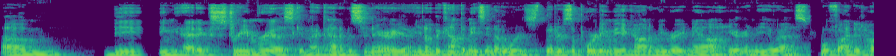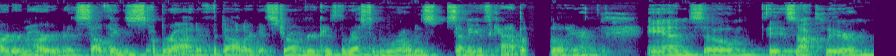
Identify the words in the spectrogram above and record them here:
um, being at extreme risk in that kind of a scenario. You know, the companies, in other words, that are supporting the economy right now here in the US will find it harder and harder to sell things abroad if the dollar gets stronger because the rest of the world is sending its capital here. And so it's not clear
